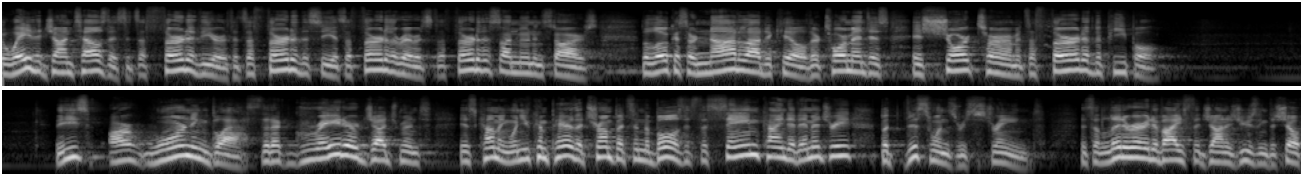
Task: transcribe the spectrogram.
the way that John tells this, it's a third of the earth, it's a third of the sea, it's a third of the rivers, it's a third of the sun, moon, and stars. The locusts are not allowed to kill. Their torment is, is short term, it's a third of the people. These are warning blasts that a greater judgment is coming. When you compare the trumpets and the bowls, it's the same kind of imagery, but this one's restrained. It's a literary device that John is using to show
